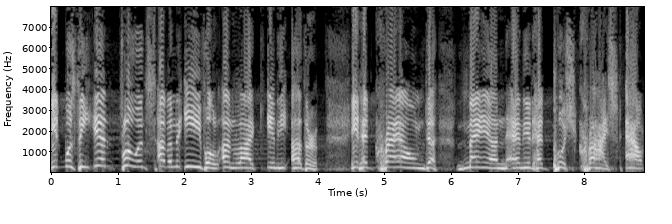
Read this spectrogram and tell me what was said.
It was the influence of an evil unlike any other. It had crowned man and it had pushed Christ out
